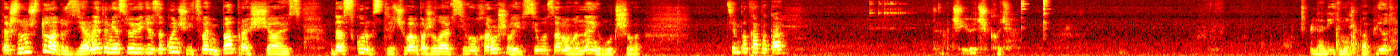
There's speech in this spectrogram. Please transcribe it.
Так что, ну что, друзья, на этом я свое видео закончу и с вами попрощаюсь. До скорых встреч. Вам пожелаю всего хорошего и всего самого наилучшего. Всем пока-пока. Чаечек хоть. Налить, может, попьет.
